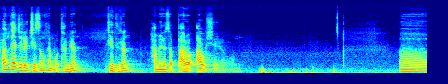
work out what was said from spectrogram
판타지를 재생산 못하면 걔들은 화면에서 바로 아웃이에요. 어,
